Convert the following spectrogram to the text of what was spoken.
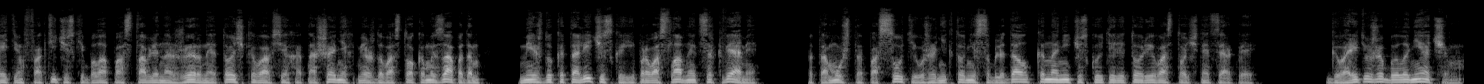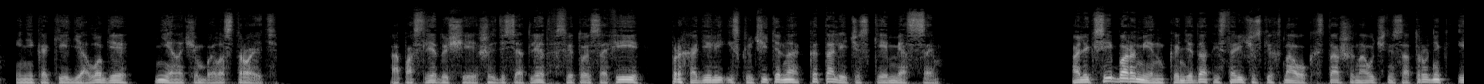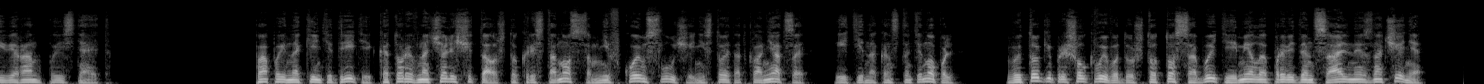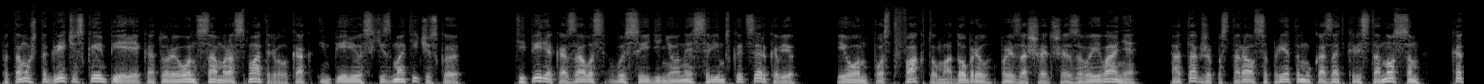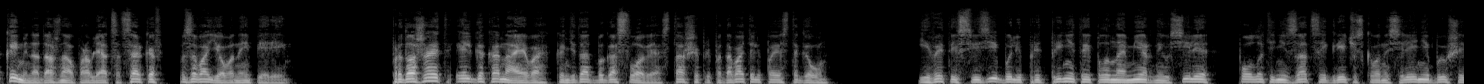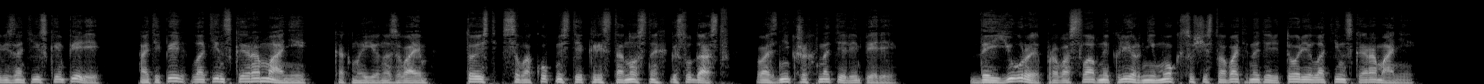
Этим фактически была поставлена жирная точка во всех отношениях между Востоком и Западом, между католической и православной церквями, потому что, по сути, уже никто не соблюдал каноническую территорию Восточной Церкви. Говорить уже было не о чем, и никакие диалоги не на чем было строить. А последующие 60 лет в Святой Софии проходили исключительно католические мессы. Алексей Бармин, кандидат исторических наук, старший научный сотрудник Иверан, поясняет. Папа Иннокентий III, который вначале считал, что крестоносцам ни в коем случае не стоит отклоняться и идти на Константинополь, в итоге пришел к выводу, что то событие имело провиденциальное значение, потому что греческая империя, которую он сам рассматривал как империю схизматическую, теперь оказалась воссоединенной с римской церковью, и он постфактум одобрил произошедшее завоевание, а также постарался при этом указать крестоносцам, как именно должна управляться церковь в завоеванной империи. Продолжает Эльга Канаева, кандидат богословия, старший преподаватель по СТГУ. И в этой связи были предприняты планомерные усилия по латинизации греческого населения бывшей Византийской империи, а теперь латинской Романии, как мы ее называем, то есть совокупности крестоносных государств, возникших на теле империи. Де юре православный клир не мог существовать на территории Латинской Романии.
